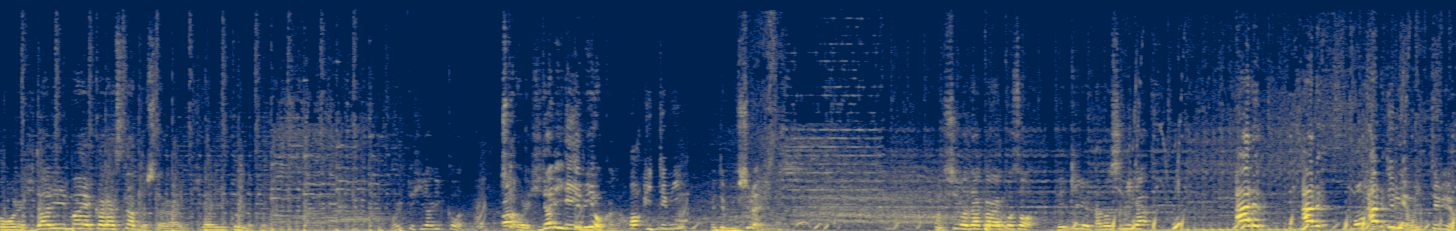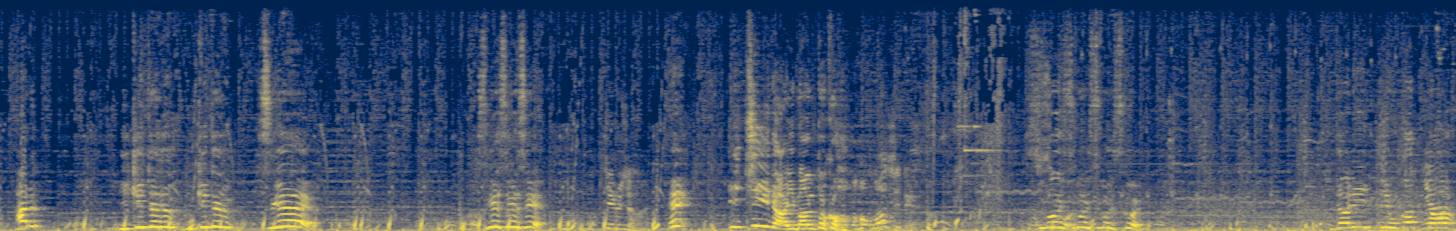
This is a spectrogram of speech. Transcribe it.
俺左前からスタートしたら左行くんだけど割と左側だね。ちょっと俺左行ってみようかな。あ行ってみ？えでも後ろやよ後ろだからこそできる楽しみが。ある！ある！ある行ってる！やん行ってるやんある！いけてる！いけてる！すげえ！すげえすげえすげえ。行ってるじゃない。え？1位だ今んとこ。あマジで？すごいすごいすごいすごい。左行ってよかった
